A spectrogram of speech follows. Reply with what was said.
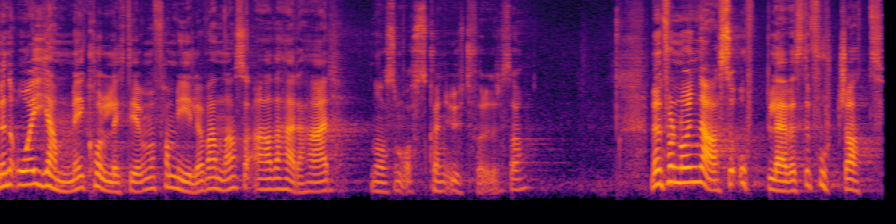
Men òg i hjemmet, i kollektivet med familie og venner, så er dette her noe som oss kan utfordres av. Men for noen da, så oppleves det fortsatt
